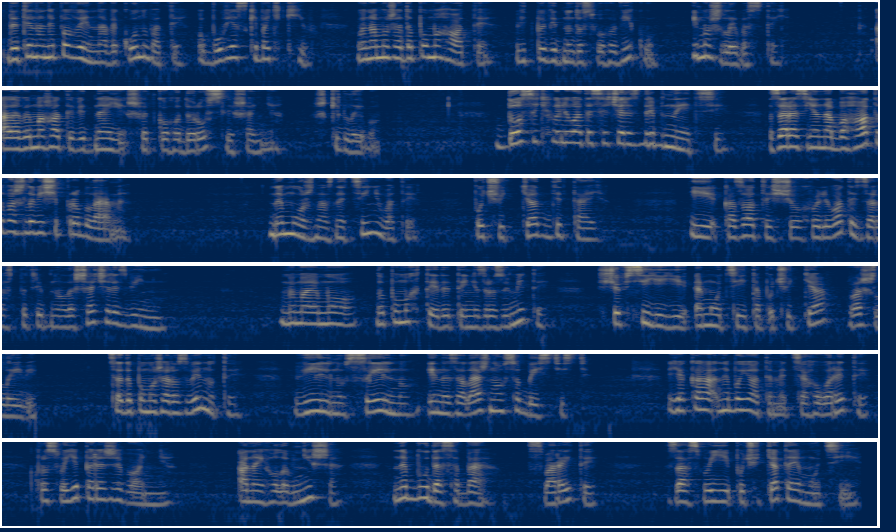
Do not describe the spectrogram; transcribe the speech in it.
Дитина не повинна виконувати обов'язки батьків. Вона може допомагати відповідно до свого віку і можливостей, але вимагати від неї швидкого дорослішання шкідливо. Досить хвилюватися через дрібниці. Зараз є набагато важливіші проблеми. Не можна знецінювати почуття дітей і казати, що хвилюватись зараз потрібно лише через війну. Ми маємо допомогти дитині зрозуміти, що всі її емоції та почуття важливі. Це допоможе розвинути вільну, сильну і незалежну особистість, яка не боятиметься говорити про свої переживання, а найголовніше не буде себе сварити за свої почуття та емоції.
